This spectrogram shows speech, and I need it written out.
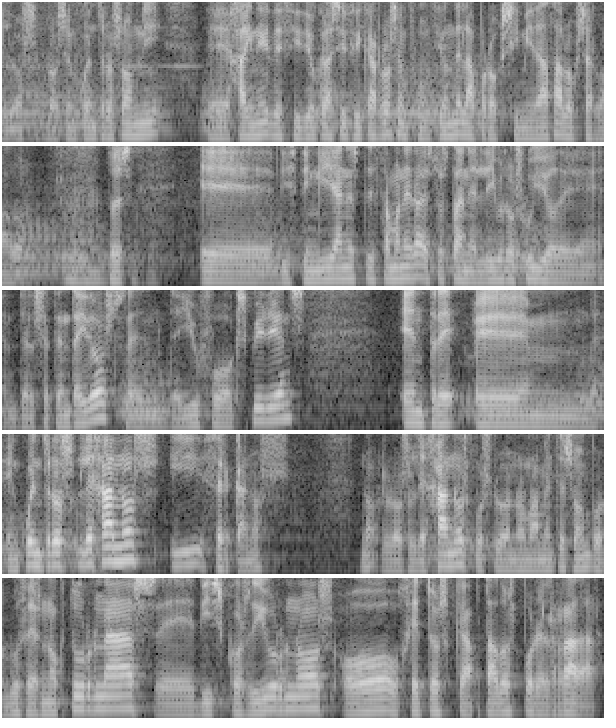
los, los, encuentros ovni, eh, Heineck decidió clasificarlos en función de la proximidad al observador. Entonces, eh, distinguían de esta manera, esto está en el libro suyo de, del 72, en The UFO Experience, entre eh, encuentros lejanos y cercanos. Los lejanos, pues normalmente son pues, luces nocturnas, eh, discos diurnos o objetos captados por el radar.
